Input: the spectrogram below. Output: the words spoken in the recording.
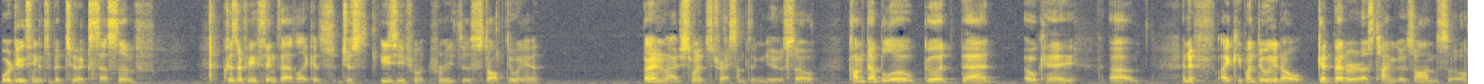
Or do you think it's a bit too excessive? Because if you think that, like, it's just easy for, for me to stop doing it. But I don't know, I just wanted to try something new. So, comment down below, good, bad, okay. Um, and if I keep on doing it, I'll get better as time goes on, so...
